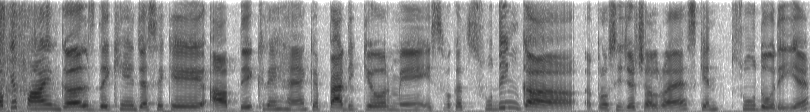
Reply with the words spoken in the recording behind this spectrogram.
okay fine girls देखें जैसे कि आप देख रहे हैं कि पैडिक्योर में इस वक्त सूदिंग का प्रोसीजर चल रहा है। स्किन सूद हो रही है।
